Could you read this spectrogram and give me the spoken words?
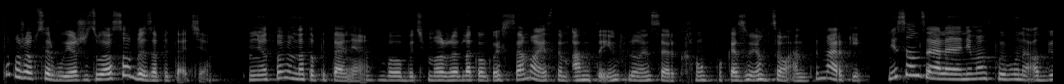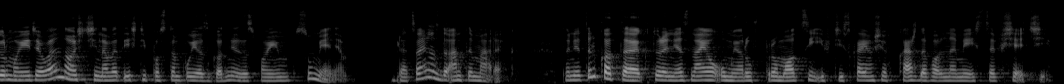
To może obserwujesz złe osoby, zapytacie. Nie odpowiem na to pytanie, bo być może dla kogoś sama jestem antyinfluencerką pokazującą antymarki. Nie sądzę, ale nie mam wpływu na odbiór mojej działalności, nawet jeśli postępuję zgodnie ze swoim sumieniem. Wracając do antymarek. To nie tylko te, które nie znają umiarów promocji i wciskają się w każde wolne miejsce w sieci.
